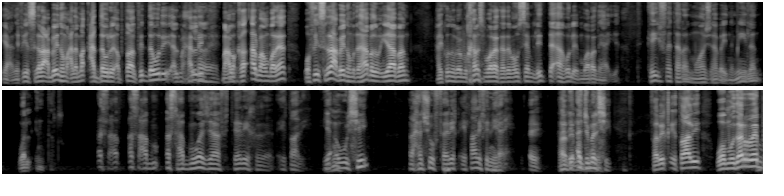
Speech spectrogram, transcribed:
يعني في صراع بينهم على مقعد دوري الأبطال في الدوري المحلي مع بقاء أربع مباريات وفي صراع بينهم ذهابا وايابا حيكونوا لعبوا خمس مباريات هذا الموسم للتأهل للمباراة النهائية. كيف ترى المواجهة بين ميلان والإنتر؟ أصعب أصعب أصعب مواجهة في التاريخ الإيطالي. هي. أول شيء راح نشوف فريق إيطالي في النهائي. إيه هذه أجمل شيء. فريق إيطالي ومدرب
